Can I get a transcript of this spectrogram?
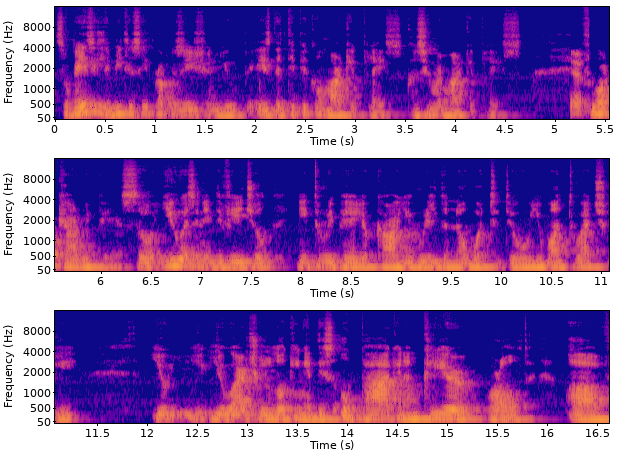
So basically, B2C proposition you, is the typical marketplace, consumer marketplace yeah. for car repairs. So you as an individual need to repair your car. You really don't know what to do. You want to actually, you, you, you are actually looking at this opaque and unclear world of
